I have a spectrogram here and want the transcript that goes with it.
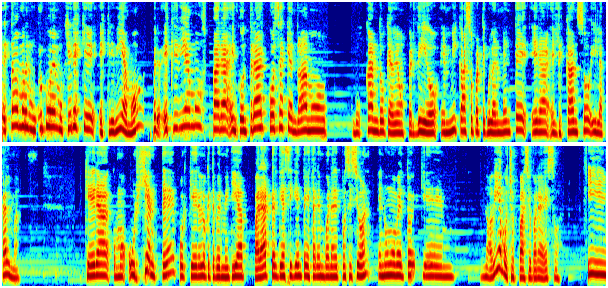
estábamos en un grupo de mujeres que escribíamos, pero escribíamos para encontrar cosas que andábamos buscando, que habíamos perdido. En mi caso particularmente era el descanso y la calma que era como urgente porque era lo que te permitía pararte al día siguiente y estar en buena disposición en un momento en que no había mucho espacio para eso. Y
